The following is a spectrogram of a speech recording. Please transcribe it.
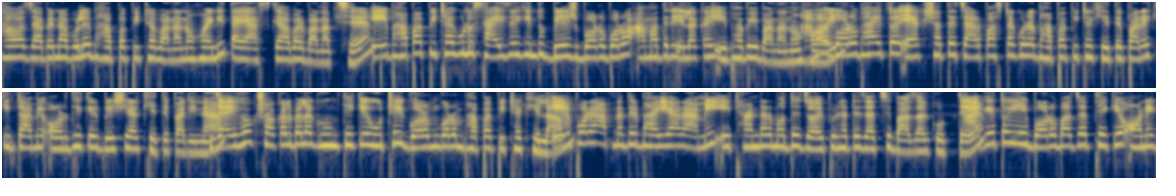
খাওয়া যাবে না বলে ভাপা পিঠা বানানো হয়নি তাই আজকে আবার বানাচ্ছে। এই ভাপা পিঠাগুলো সাইজে কিন্তু বেশ বড় বড় আমাদের এলাকায় এভাবেই বানানো হয়। আমার বড় ভাই তো একসাথে চার পাঁচটা করে ভাপা পিঠা খেতে পারে কিন্তু আমি অর্ধেকের বেশি আর খেতে পারি না। যাই হোক সকালবেলা ঘুম থেকে উঠেই গরম গরম ভাপা পিঠা খেলাম। এরপরে আপনাদের ভাই আর আমি এই ঠান্ডার মধ্যে জয়পুরহাটে যাচ্ছি বাজার করতে। আগে তো এই বড় বাজার থেকে অনেক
